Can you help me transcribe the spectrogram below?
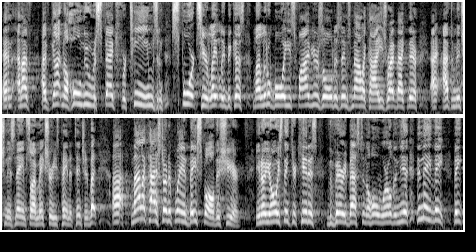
And, and I've, I've gotten a whole new respect for teams and sports here lately because my little boy, he's five years old. His name's Malachi. He's right back there. I, I have to mention his name so I make sure he's paying attention. But uh, Malachi started playing baseball this year. You know, you always think your kid is the very best in the whole world, and yet, then they, they, they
